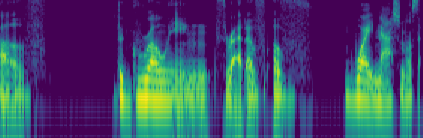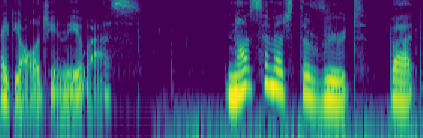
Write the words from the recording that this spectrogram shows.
of the growing threat of, of white nationalist ideology in the US? Not so much the root, but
